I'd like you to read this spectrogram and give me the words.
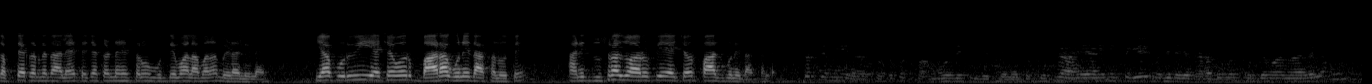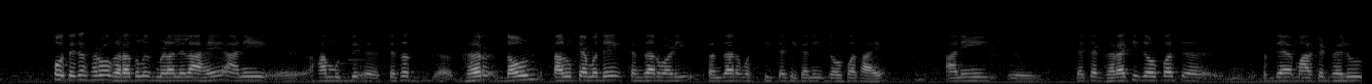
जप्त्या करण्यात आल्या आहेत त्याच्याकडनं हे सर्व मुद्देमाल आम्हाला मिळालेला आहे यापूर्वी याच्यावर बारा गुन्हे दाखल होते आणि दुसरा जो आरोपी आहे याच्यावर पाच गुन्हे दाखल आहेत सर त्यांनी अ, स्वतःचं फार्म हाऊस देखील घेतलेलं आहे ते कुठे आहे आणि हे सगळे म्हणजे त्याच्या घरातूनच मुद्देमाल मिळालेला हो त्याच्या सर्व घरातूनच मिळालेला आहे आणि हा मुद्दे त्याचं घर दौंड तालुक्यामध्ये कंजारवाडी कंजार वस्ती त्या ठिकाणी जवळपास आहे. आणि त्याच्या घराची जवळपास सध्या मार्केट व्हॅल्यू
